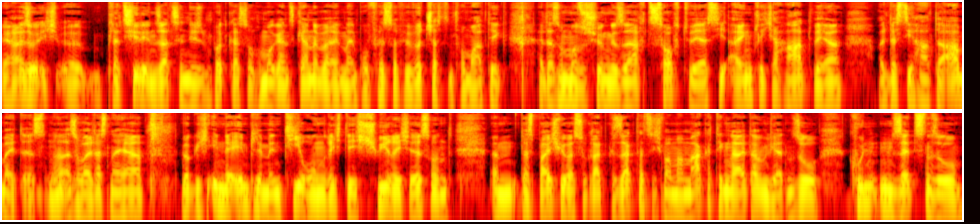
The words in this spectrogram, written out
Ja, also ich äh, platziere den Satz in diesem Podcast auch immer ganz gerne, weil mein Professor für Wirtschaftsinformatik hat das immer so schön gesagt, Software ist die eigentliche Hardware, weil das die harte Arbeit ist. Ne? Mhm. Also weil das nachher wirklich in der Implementierung richtig schwierig ist. Und ähm, das Beispiel, was du gerade gesagt hast, ich war mal Marketingleiter und wir hatten so Kundensätzen, so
